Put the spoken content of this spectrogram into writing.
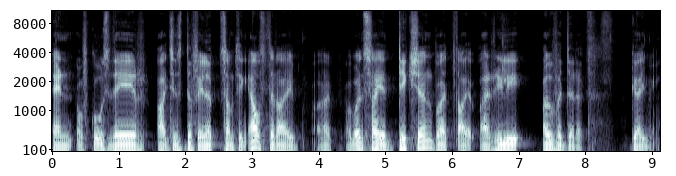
and of course there I just developed something else that I I, I won't say addiction, but I I really overdid it, gaming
